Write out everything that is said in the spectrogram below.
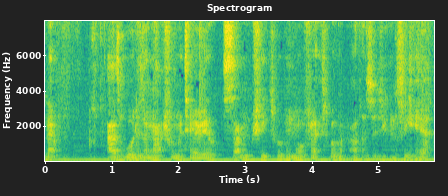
Now, as wood is a natural material, some sheets will be more flexible than others, as you can see here.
